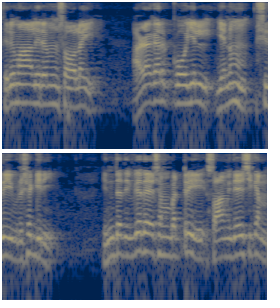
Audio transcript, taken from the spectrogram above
திருமாலிரம் சோலை அழகர் கோயில் எனும் ஸ்ரீ விஷகிரி இந்த திவ்ய தேசம் பற்றி சுவாமி தேசிகன்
